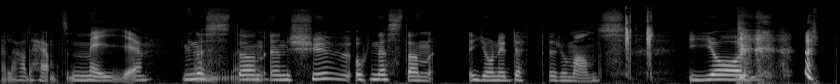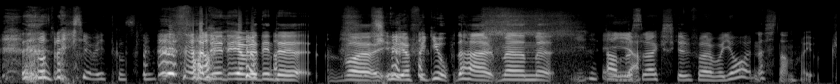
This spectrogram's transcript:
eller hade hänt mig. Men, nästan en tjuv och nästan Johnny Depp-romans. Jag, Förlåt för det, jag var ja, det, det, jag vet inte vad, hur jag fick ihop det här men alldeles Ja. strax ska vi få höra vad jag nästan har gjort.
